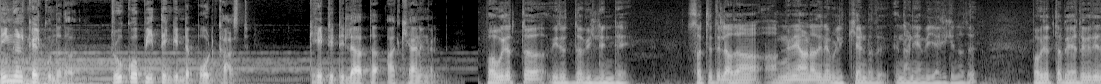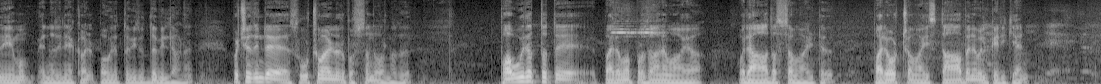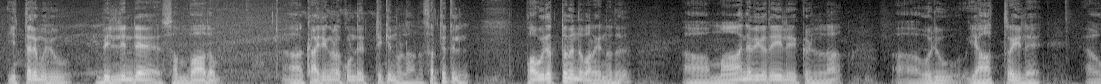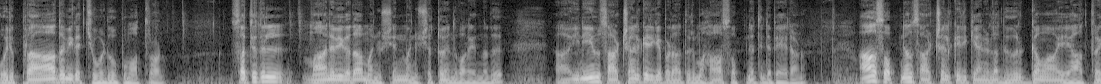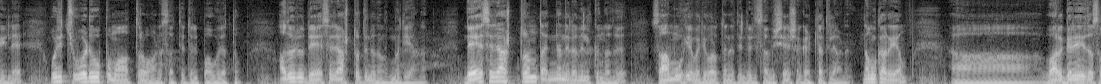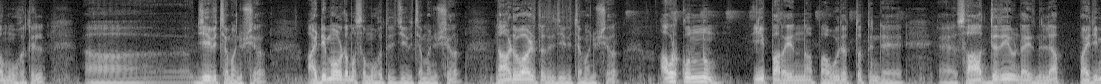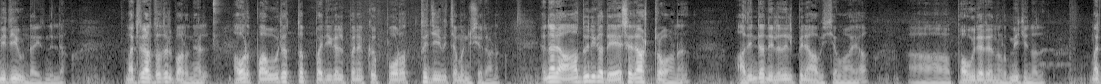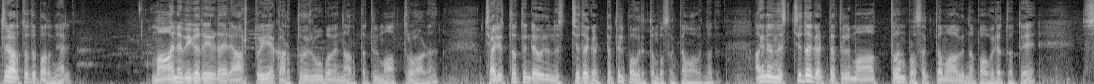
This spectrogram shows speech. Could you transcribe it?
നിങ്ങൾ കേൾക്കുന്നത് true copy തിങ്കിന്റെ podcast കേട്ടിട്ടില്ലാത്ത ആഖ്യാനങ്ങൾ. പൗരത്വ വിരുദ്ധ ബില്ലിന്റെ സത്യത്തിൽ അതാ അങ്ങനെയാണ് അതിനെ വിളിക്കേണ്ടത് എന്നാണ് ഞാൻ വിചാരിക്കുന്നത്. പൗരത്വ ഭേദഗതി നിയമം എന്നതിനേക്കാൾ പൗരത്വ വിരുദ്ധ ബില്ലാണ് പക്ഷേ ഇതിന്റെ സൂക്ഷ്മമായുള്ളൊരു പ്രശ്നം എന്ന് പറഞ്ഞത് പൗരത്വത്തെ പരമപ്രധാനമായ ഒരാദർശമായിട്ട് പരോക്ഷമായി സ്ഥാപനവൽക്കരിക്കാൻ ഇത്തരമൊരു ബില്ലിന്റെ സംവാദം കാര്യങ്ങളെ കൊണ്ട് എത്തിക്കുന്നുള്ളതാണ്. സത്യത്തിൽ പൗരത്വം എന്ന് പറയുന്നത് മാനവികതയിലേക്കുള്ള ഒരു യാത്രയിലെ ഒരു പ്രാഥമിക ചുവടുവെപ്പ് മാത്രമാണ്. സത്യത്തിൽ മാനവികത മനുഷ്യൻ മനുഷ്യത്വം എന്ന് പറയുന്നത് ഇനിയും സാക്ഷാത്കരിക്കപ്പെടാത്തൊരു മഹാസ്വപ്നത്തിന്റെ പേരാണ്. ആ സ്വപ്നം സാക്ഷാത്കരിക്കാനുള്ള ദീർഘമായ യാത്രയിലെ ഒരു ചുവടുവെപ്പ് മാത്രമാണ് സത്യത്തിൽ പൗരത്വം. അതൊരു ദേശരാഷ്ട്രത്തിന്റെ നിർമ്മിതിയാണ്. ദേശരാഷ്ട്രം തന്നെ നിലനിൽക്കുന്നത് സാമൂഹ്യ പരിവർത്തനത്തിന്റെ ഒരു സവിശേഷ ഘട്ടത്തിലാണ്. നമുക്കറിയാം വർഗരഹിത സമൂഹത്തിൽ ജീവിച്ച മനുഷ്യർ അടിമ ഉടമ സമൂഹത്തിൽ ജീവിച്ച മനുഷ്യർ നാടുവാഴുത്തത്തിൽ ജീവിച്ച മനുഷ്യർ അവർക്കൊന്നും ഈ പറയുന്ന പൗരത്വത്തിന്റെ സാധ്യതയുണ്ടായിരുന്നില്ല പരിമിതിയും ഉണ്ടായിരുന്നില്ല മറ്റൊരർത്ഥത്തിൽ പറഞ്ഞാൽ അവർ പൗരത്വ പരികൽപ്പനക്ക് പുറത്ത് ജീവിച്ച മനുഷ്യരാണ്. എന്നാൽ ആധുനിക ദേശരാഷ്ട്രമാണ് അതിന്റെ നിലനിൽപ്പിനാവശ്യമായ പൗരരെ നിർമ്മിക്കുന്നത്. മറ്റൊരർത്ഥത്തിൽ പറഞ്ഞാൽ മാനവികതയുടെ രാഷ്ട്രീയ കർത്തൃരൂപം എന്ന അർത്ഥത്തിൽ മാത്രമാണ് ചരിത്രത്തിന്റെ ഒരു നിശ്ചിത ഘട്ടത്തിൽ പൗരത്വം പ്രസക്തമാകുന്നത്. അങ്ങനെ നിശ്ചിത ഘട്ടത്തിൽ മാത്രം പ്രസക്തമാകുന്ന പൗരത്വത്തെ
